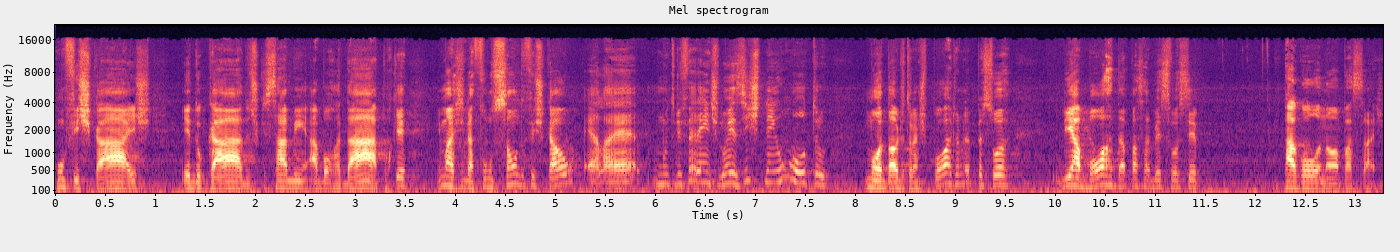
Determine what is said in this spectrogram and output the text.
com fiscais educados, que sabem abordar, porque, imagina, a função do fiscal ela é muito diferente. Não existe nenhum outro modal de transporte onde a pessoa lhe aborda para saber se você pagou ou não a passagem.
